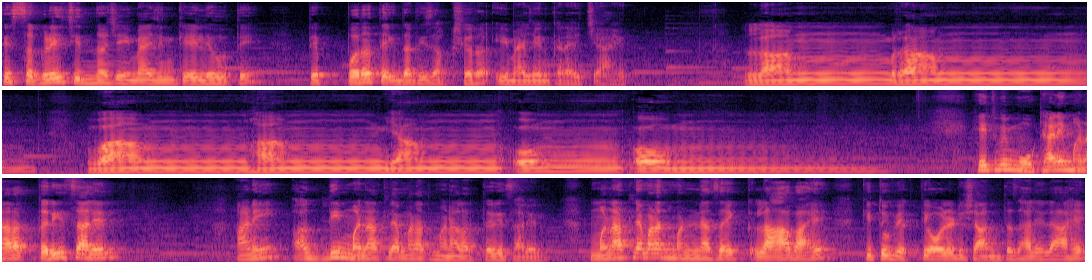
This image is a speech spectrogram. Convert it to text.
ते सगळे चिन्ह जे इमॅजिन केले होते ते परत एकदा तीच अक्षरं इमॅजिन करायची आहेत. लम रम वम हम यम ओम ओम हे तुम्ही मोठ्याने म्हणालात तरी चालेल. आणि अगदी मनातल्या मनात म्हणालात तरी चालेल. मनातल्या मनात म्हणण्याचा एक लाभ आहे की तो व्यक्ती ऑलरेडी शांत झालेला आहे.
